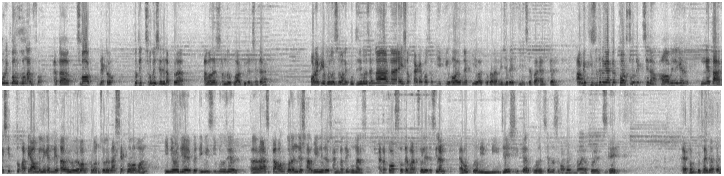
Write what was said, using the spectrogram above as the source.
পরিকল্পনার একটা শর্ট একটা প্রতিচ্ছবি সেদিন আপনারা আমাদের সামনে উপহার দিলেন সেটা। অনেকে বলেছে, অনেক বুদ্ধি বলেছে, না না, এইসব টাকা পয়সা দিয়ে কি হয় না কি হয়তো তারা নিজেরাই দিয়েছে বা হ্যান আমি কিছুদিন আগে একটা তর্ক দেখছিলাম। আওয়ামী লীগের নেতা, নিষিদ্ধ পার্টি আওয়ামী লীগের নেতা রংপুর অঞ্চলের রাশেক রহমান তিনি ওই যে ডিবিসি নিউজের রাজ কাহন করেন যে সার্বিক নিজের সাংবাদিক উনার একটা টক শোতে ভার্চুয়ালি এসেছিলেন এবং উনি নিজে স্বীকার করেছেন সমন্বয় হয়েছে। এখন কোথায় যাবেন?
